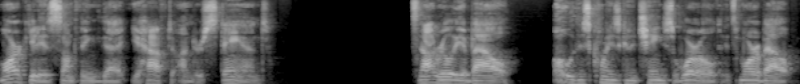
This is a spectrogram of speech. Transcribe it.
market is something that you have to understand. It's not really about, oh, this coin is going to change the world. It's more about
